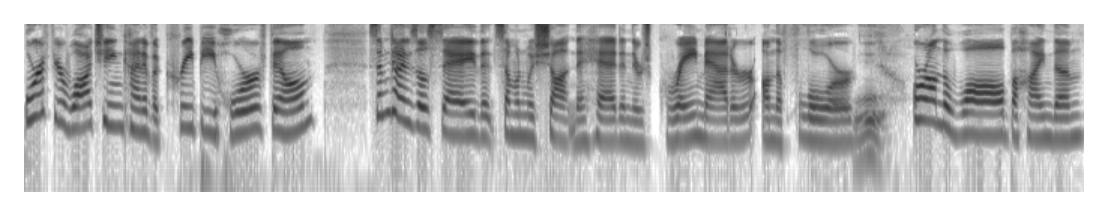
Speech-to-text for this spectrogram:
Or if you're watching kind of a creepy horror film, Sometimes they'll say that someone was shot in the head and there's gray matter on the floor Ooh. or on the wall behind them.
